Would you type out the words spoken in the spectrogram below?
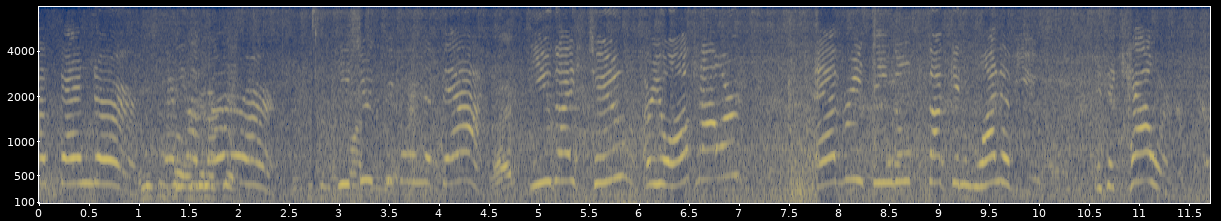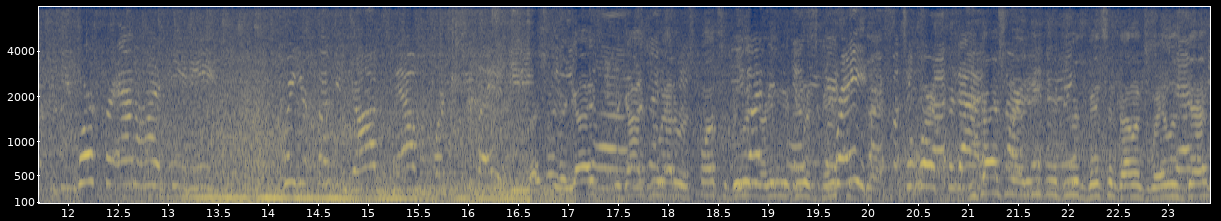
offender. this is He's a we're murderer. He shoots people in the back. Do you guys too? Are you all cowards? Every single fucking one of you is a coward. If you work for Anaheim PD, quit your fucking jobs now before it's too late. You- Especially the guys, the guys who had a responsibility guys or anything to do with it's great death. to work for that. You guys who had anything to do with Vincent Valenzuela's death,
